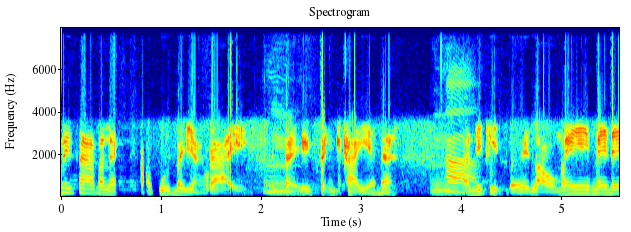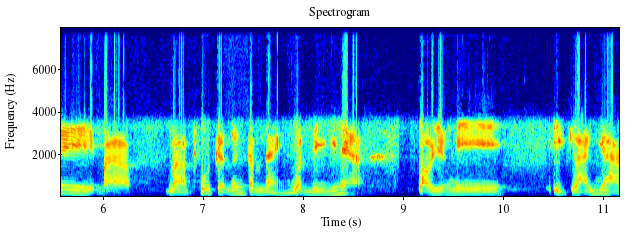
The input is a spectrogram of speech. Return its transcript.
ไม่ทราบว่าแหล่งข่าวพูดมาอย่างไรอืมแต่เป็นใครอะนะ อืมค่ะอันนี้ผิดเลยเราไม่ไม่ได้มามาพูดกันเรื่องตำแหน่งวันนี้เนี่ย เรายังมีอีกหลายอย่าง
